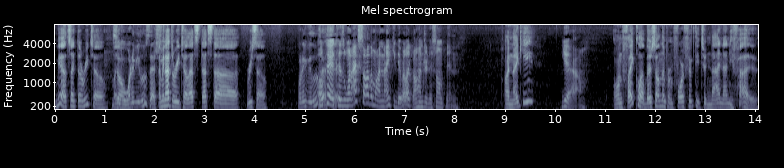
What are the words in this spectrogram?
Yeah, it's like the retail. Like, so. What if you lose that? shit? I mean, not the retail. That's that's the resale What if you lose? Okay, because when I saw them on Nike, they were like a hundred and something. on Nike. Yeah. On Flight Club, they're selling them from four fifty to nine ninety five,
